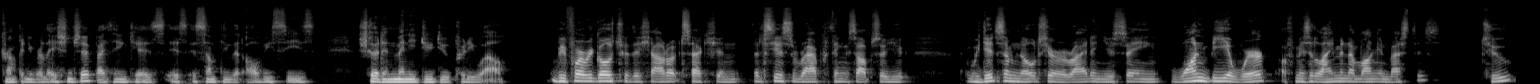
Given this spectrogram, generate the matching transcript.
company relationship, I think is, is, is something that all VCs should and many do do pretty well. Before we go to the shout out section, let's just wrap things up. So you we did some notes here, right? And you're saying one, be aware of misalignment among investors. Two,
